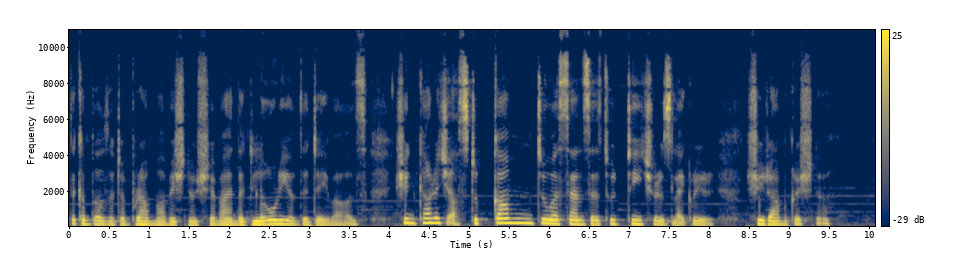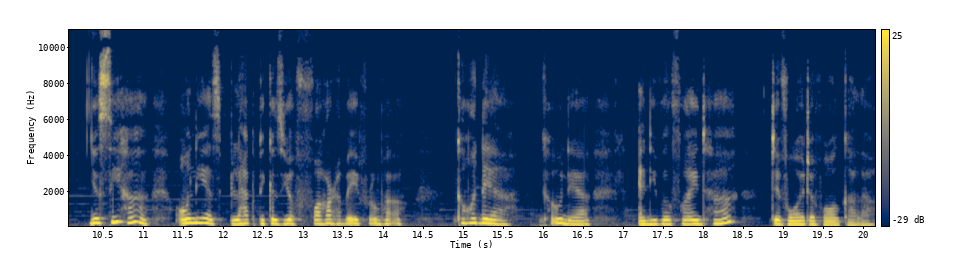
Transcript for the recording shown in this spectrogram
the composite of Brahma, Vishnu, Shiva, and the glory of the Devas. She encouraged us to come to our senses to teachers like Sri Ramakrishna. You see her only as black because you're far away from her. Go near, go near, and you will find her devoid of all color.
